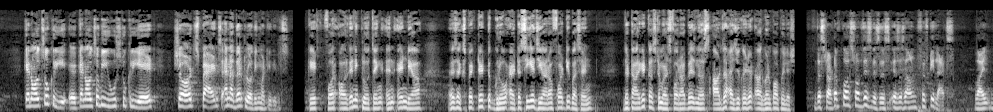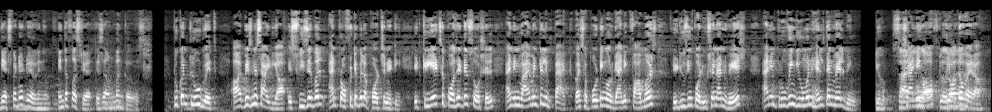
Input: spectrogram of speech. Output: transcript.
can also uh, can also be used to create shirts, pants and other clothing materials. Market for organic clothing in India is expected to grow at a CAGR of 40%. The target customers for our business are the educated urban population. The startup cost of this business is around 50 lakhs, while the expected revenue in the first year is around 1 crores. To conclude with, our business idea is feasible and profitable opportunity. It creates a positive social and environmental impact by supporting organic farmers, reducing pollution and waste, and improving human health and well-being. Signing off, Clotho'vera.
